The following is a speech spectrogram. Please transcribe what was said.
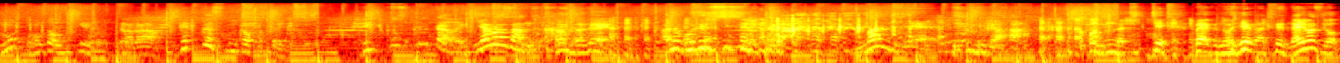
もっと本当は大きいの。よだからでっかいスクーターを買ったらいいですビッグスクーターはい。い山さんの体であの 50cc の人がマジで自分がこんなちっちゃいバイク乗り上がってなりますよ。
